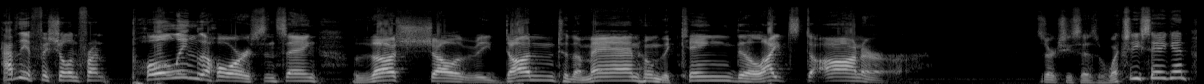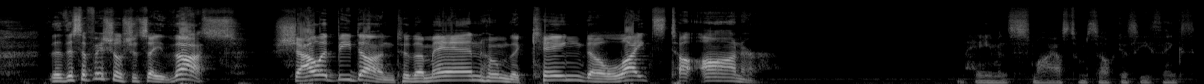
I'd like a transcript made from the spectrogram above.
have the official in front pulling the horse and saying, Thus shall it be done to the man whom the king delights to honor. Xerxes says, What should he say again? This official should say, Thus shall it be done to the man whom the king delights to honor. And Haman smiles to himself because he thinks,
